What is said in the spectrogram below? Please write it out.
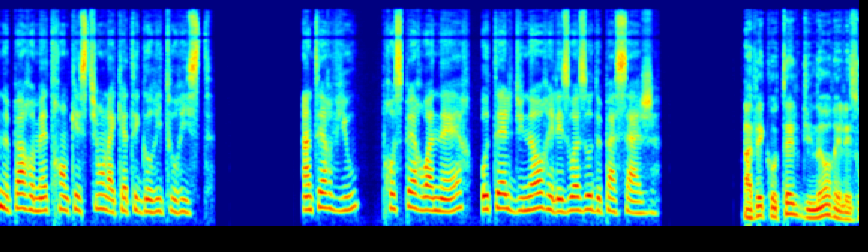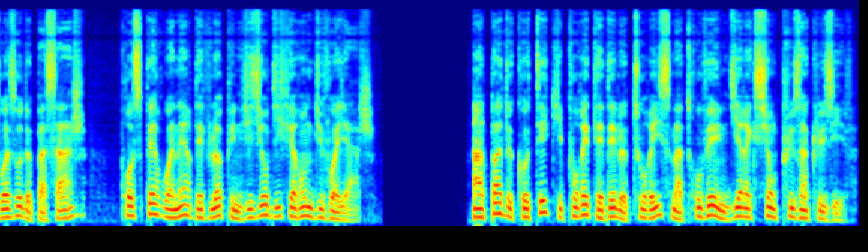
ne pas remettre en question la catégorie touriste? Interview, Prosper Wanner, Hôtel du Nord et les oiseaux de passage. Avec Hôtel du Nord et les oiseaux de passage, Prosper Wanner développe une vision différente du voyage. Un pas de côté qui pourrait aider le tourisme à trouver une direction plus inclusive.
